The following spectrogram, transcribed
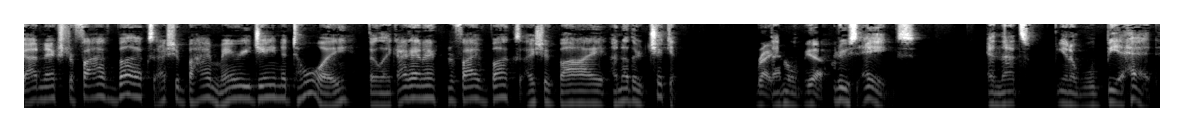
got an extra five bucks i should buy mary jane a toy. They're like i got an extra five bucks i should buy another chicken. Right. that'll Yeah. produce eggs. And that's you know we'll be ahead.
